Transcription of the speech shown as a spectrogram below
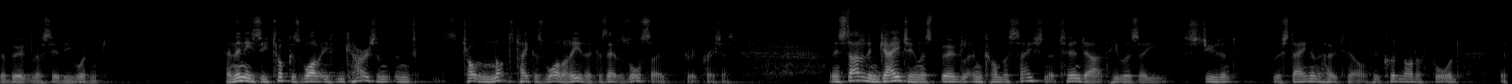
The burglar said he wouldn't. And then as he took his wallet, he encouraged him and told him not to take his wallet either, because that was also very precious. And then started engaging this burglar in conversation. It turned out he was a student who was staying in the hotel who could not afford the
